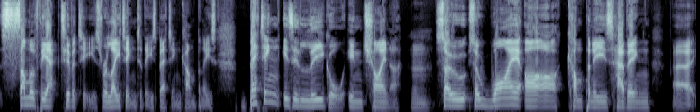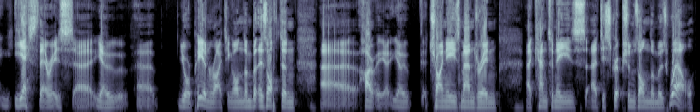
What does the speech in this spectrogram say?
some of the activities relating to these betting companies. Betting is illegal in China, mm. so so why are companies having? Uh, yes, there is uh, you know. Uh, European writing on them, but there's often, uh, you know, Chinese Mandarin uh, Cantonese uh, descriptions on them as well.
